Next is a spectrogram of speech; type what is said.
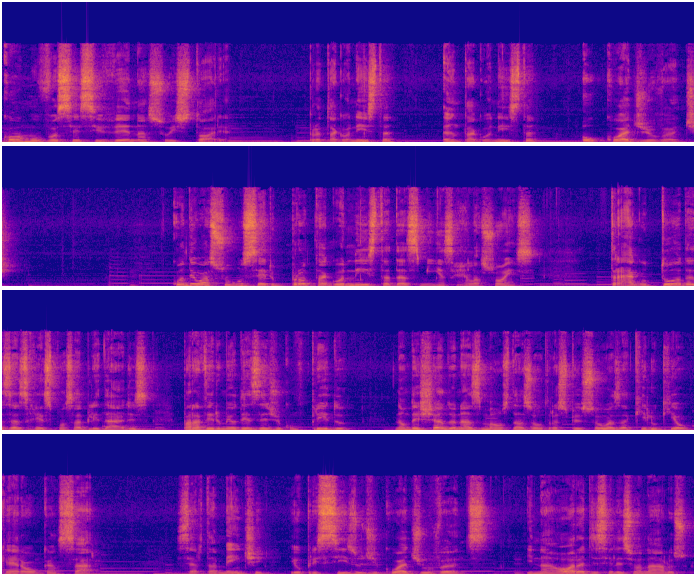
como você se vê na sua história? Protagonista, antagonista ou coadjuvante? Quando eu assumo ser o protagonista das minhas relações, trago todas as responsabilidades para ver o meu desejo cumprido, não deixando nas mãos das outras pessoas aquilo que eu quero alcançar Certamente eu preciso de coadjuvantes e, na hora de selecioná-los,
